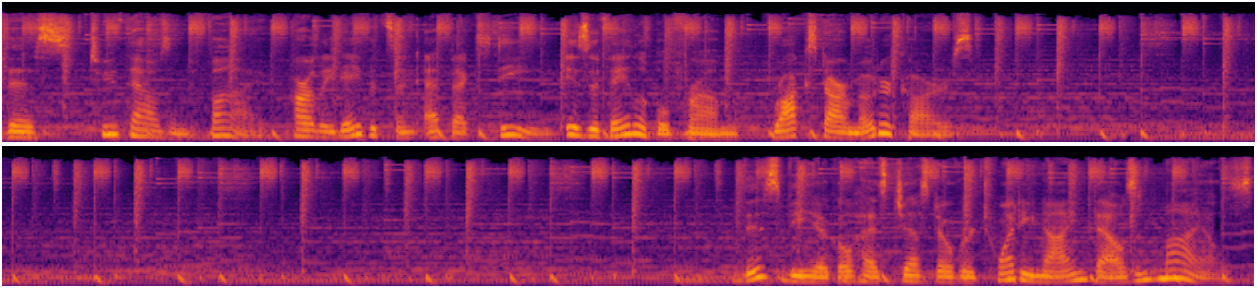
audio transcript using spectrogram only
This 2005 Harley-Davidson FXD is available from Rockstar Motor Cars. This vehicle has just over 29,000 miles.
